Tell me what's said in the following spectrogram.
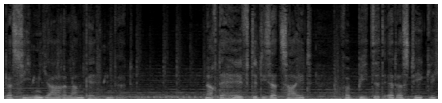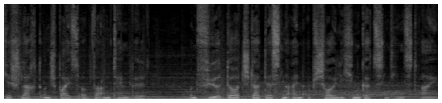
das sieben Jahre lang gelten wird. Nach der Hälfte dieser Zeit verbietet er das tägliche Schlacht- und Speisopfer am Tempel und führt dort stattdessen einen abscheulichen Götzendienst ein.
